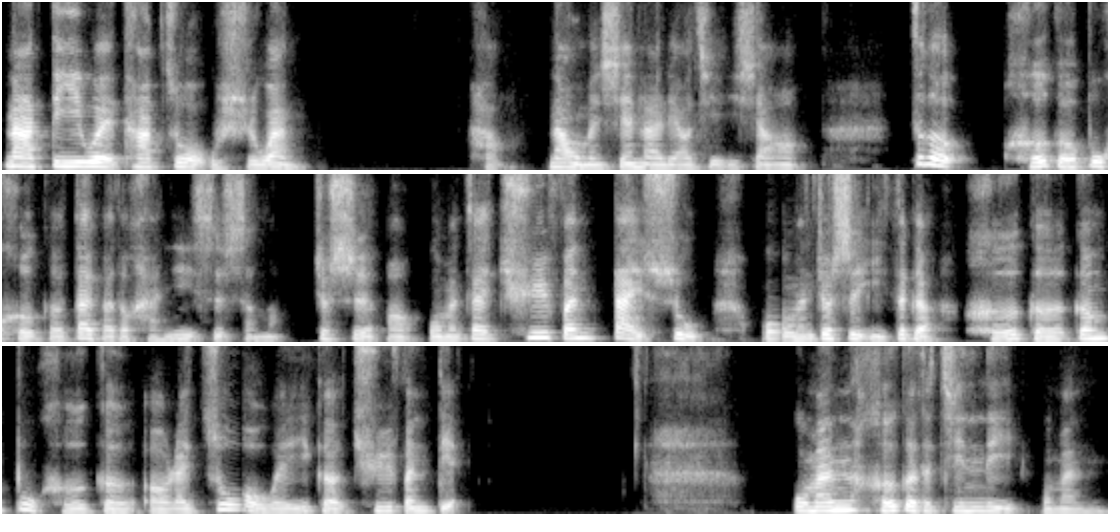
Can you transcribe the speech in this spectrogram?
那第一位他做五十万，好，那我们先来了解一下啊。这个合格不合格代表的含义是什么？就是啊，我们在区分代数，我们就是以这个合格跟不合格哦来作为一个区分点。我们合格的经理，我们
